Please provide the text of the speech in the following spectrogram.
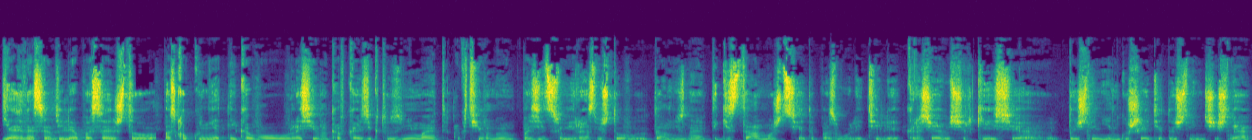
Я на самом деле опасаюсь, что поскольку нет никого на Северном Кавказе, кто занимает активную позицию, и разве что там, не знаю, Дагестан может себе это позволить, или Карачаево-Черкесия, точно не Ингушетия, точно не Чечня,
